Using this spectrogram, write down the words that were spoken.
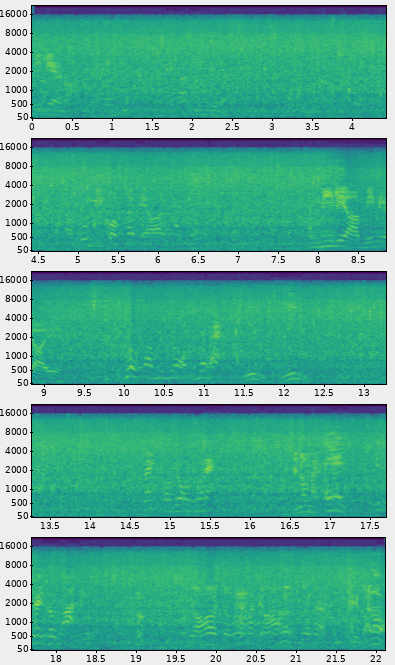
million lah. Million. Aku mi kau kan ya. Million, million eh. vô vào mình dọn nó lại นิ่งนิ่ง phanh khổ dọn nó lại ฉันเอามาเอง cái thay thôi mà Nhỏ cho nó ăn nhỏ. Quên à. ไอ้บ้าหรอก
